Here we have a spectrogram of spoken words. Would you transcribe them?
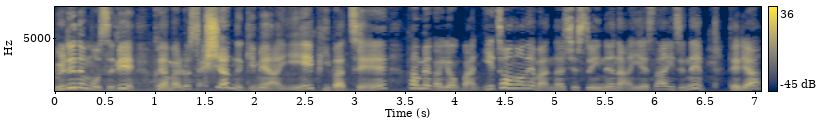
물드는 모습이 그야말로 섹시한 느낌의 아이 비바체 판매 가격 12,000원에 만나실 수 있는 아이의 사이즈는 대략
